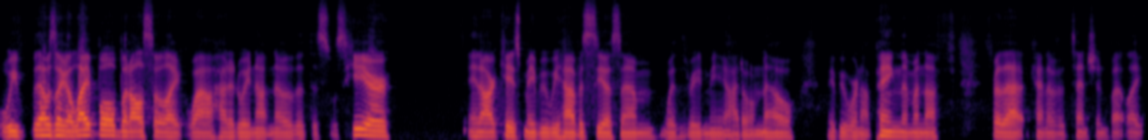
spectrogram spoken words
we that was like a light bulb but also like wow how did we not know that this was here? In our case maybe we have a csm with readme i don't know. Maybe we're not paying them enough for that kind of attention but like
